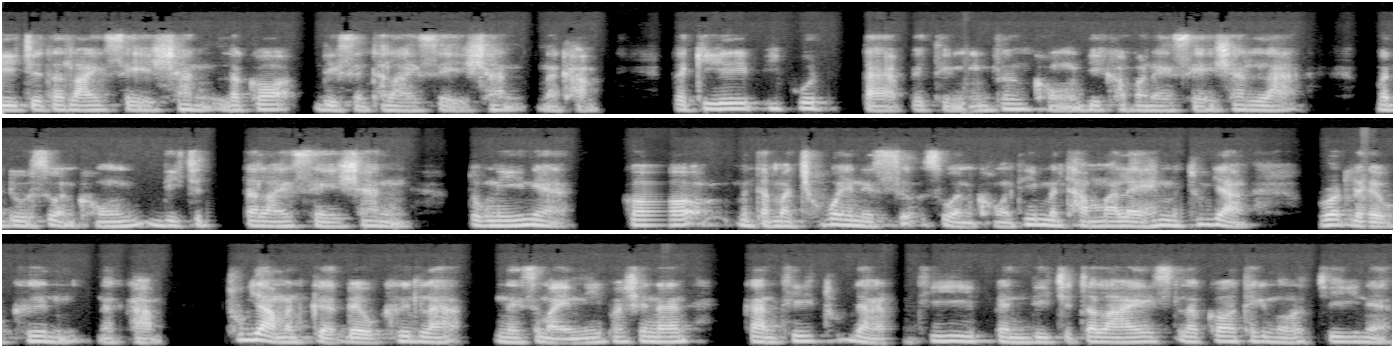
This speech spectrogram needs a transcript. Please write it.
digitalization แล้วก็ decentralization นะครับตะกี้พี่พูดแต่ไปถึงเรื่องของ decarbonization ละ มาดูส่วนของ digitalization ตรงนี้เนี่ย ก็มันจะมาช่วยในส่วนของที่มันทำอะไรให้มันทุกอย่างรวดเร็วขึ้นนะครับ ทุกอย่างมันเกิดเร็วขึ้นแล้วในสมัยนี้ เพราะฉะนั้นการที่ทุกอย่างที่เป็นดิจิทัลไลซ์แล้วก็เทคโนโลยีเนี่ย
